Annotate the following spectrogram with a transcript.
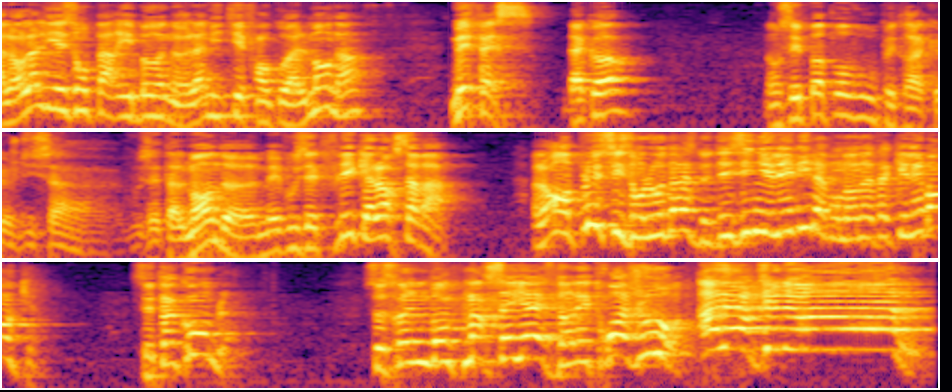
Alors la liaison Paris-Bonne, l'amitié franco-allemande, hein Mes fesses, d'accord? Non, c'est pas pour vous, Petra, que je dis ça. Vous êtes allemande, mais vous êtes flic, alors ça va. Alors en plus, ils ont l'audace de désigner les villes avant d'en attaquer les banques. C'est un comble. Ce sera une banque marseillaise dans les trois jours. Alerte générale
